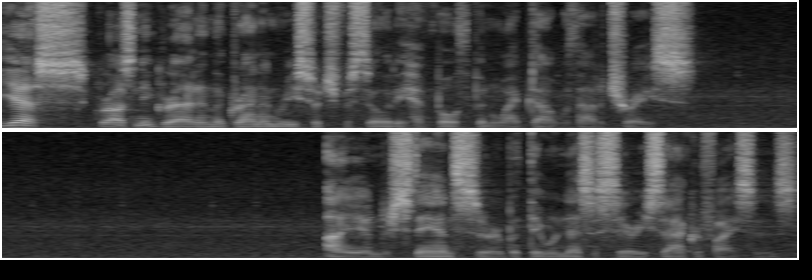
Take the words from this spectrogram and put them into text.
Yes, Grozny Grad and the Granin Research Facility have both been wiped out without a trace. I understand, sir, but they were necessary sacrifices.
